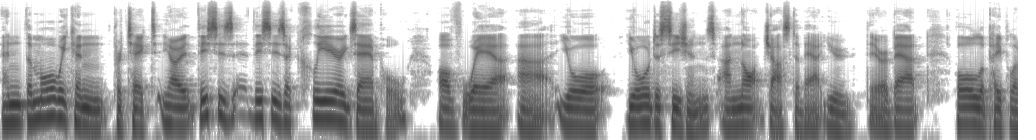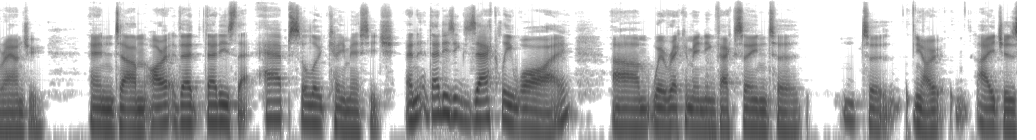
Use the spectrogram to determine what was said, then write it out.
And the more we can protect, you know, this is this is a clear example of where uh, your your decisions are not just about you; they're about all the people around you. And um, I, that that is the absolute key message, and that is exactly why um, we're recommending vaccine to to you know ages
